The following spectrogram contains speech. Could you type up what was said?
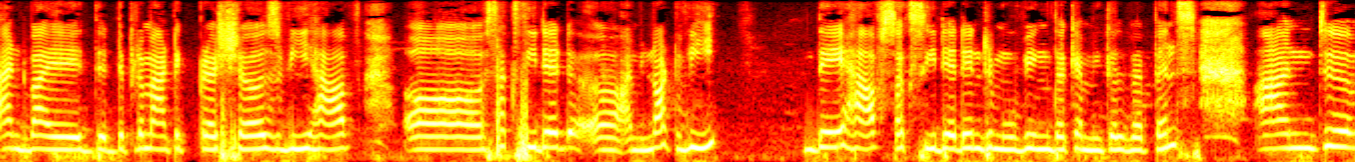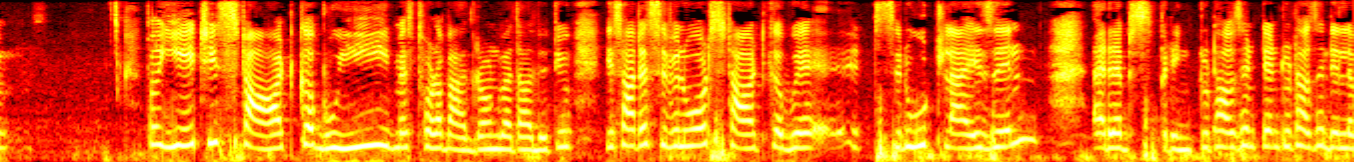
and by the diplomatic pressures we have succeeded I mean not we they have succeeded in removing the chemical weapons. And uh, तो ये चीज़ स्टार्ट कब हुई मैं थोड़ा बैकग्राउंड बता देती हूँ। ये सारे सिविल वॉर स्टार्ट कब हुए? Its root lies in Arab spring 2010 2011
